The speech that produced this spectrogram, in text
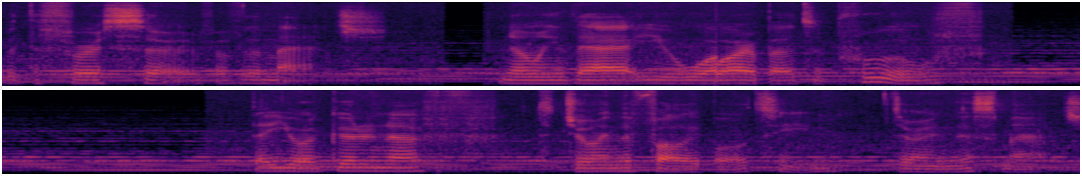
with the first serve of the match, knowing that you are about to prove that you are good enough to join the volleyball team during this match.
